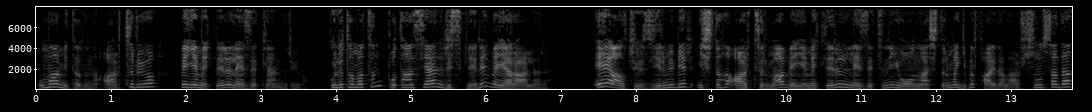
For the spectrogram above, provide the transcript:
umami tadını artırıyor ve yemekleri lezzetlendiriyor. Glutamatın potansiyel riskleri ve yararları. E621 iştahı artırma ve yemeklerin lezzetini yoğunlaştırma gibi faydalar sunsa da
